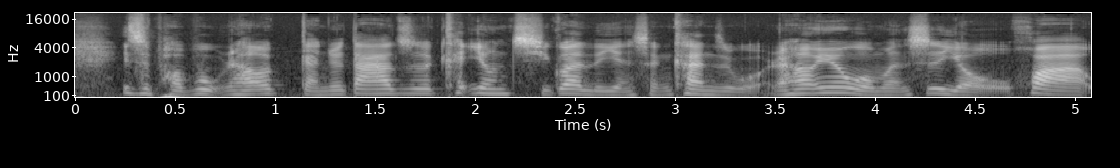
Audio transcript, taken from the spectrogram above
一直跑步，然后感觉大家就是看用奇怪的眼神看着我。然后因为我们是有化，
